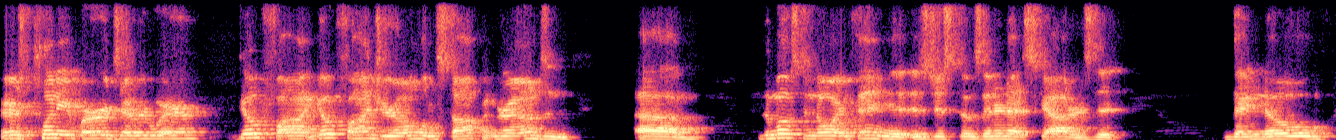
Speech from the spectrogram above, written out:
There's plenty of birds everywhere. Go find go find your own little stomping grounds. And um, the most annoying thing is just those internet scouters that they know.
